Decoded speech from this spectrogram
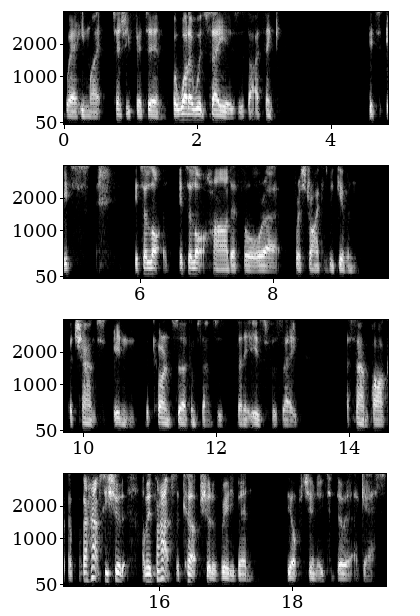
where he might potentially fit in. But what I would say is is that I think it's it's it's a lot it's a lot harder for uh, for a striker to be given a chance in the current circumstances than it is for say a Sam Parker. Perhaps he should. I mean, perhaps the cup should have really been the opportunity to do it. I guess.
